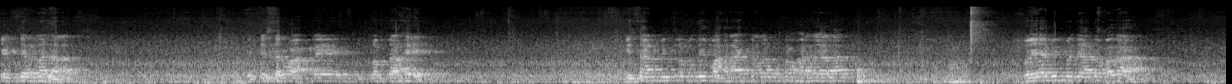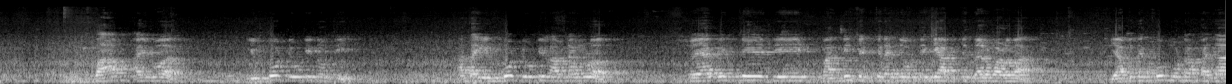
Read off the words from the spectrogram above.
शेतकऱ्यांना झाला. त्याचे सर्व आकडे उपलब्ध आहे किसान मित्रमध्ये महाराष्ट्राला मोठा फायदा झाला. सोयाबीन मध्ये आता बघा पाम ऑइलवर इम्पोर्ट ड्युटी नव्हती. आता इम्पोर्ट ड्युटी लावल्यामुळं सोयाबीनचे जे मागणी शेतकऱ्यांचे होते की आमचे दर वाढवा यामध्ये खूप मोठा फायदा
